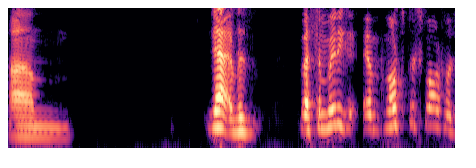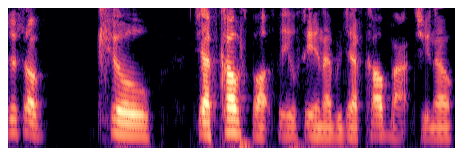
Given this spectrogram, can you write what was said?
Um, yeah, it was there's some really good, most of the spots were just of cool Jeff Cobb spots that you'll see in every Jeff Cobb match. You know,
